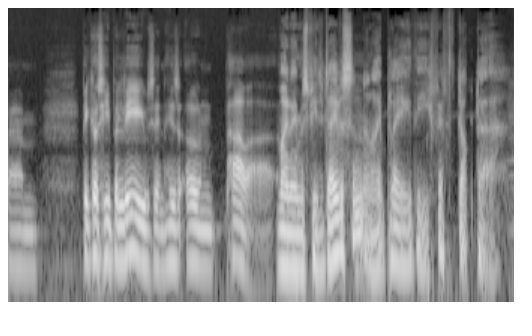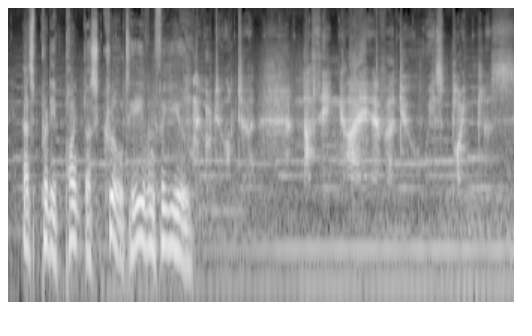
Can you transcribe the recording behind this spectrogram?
Um, because he believes in his own power. My name is Peter Davison, and I play the Fifth Doctor. That's pretty pointless cruelty, even for you. No, Doctor. Nothing I ever do is pointless.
